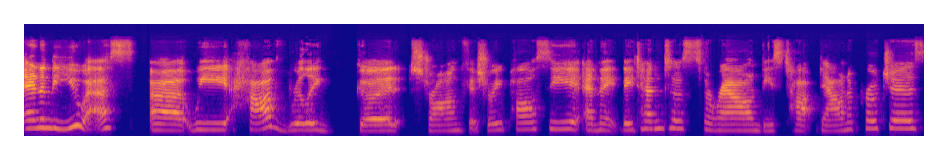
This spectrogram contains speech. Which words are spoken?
And in the US, uh, we have really good strong fishery policy and they, they tend to surround these top down approaches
